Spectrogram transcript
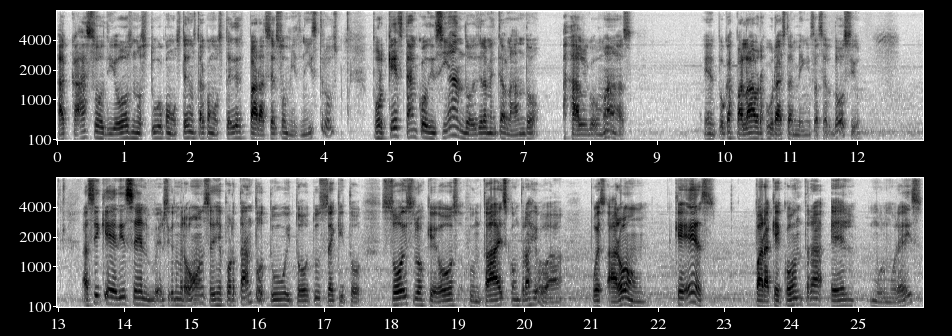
¿Acaso Dios no estuvo con ustedes, no está con ustedes para ser sus ministros? ¿Por qué están codiciando, literalmente hablando, algo más? En pocas palabras, juráis también el sacerdocio. Así que dice el versículo número 11, dice, por tanto tú y todo tu séquito sois los que os juntáis contra Jehová, pues Aarón ¿Qué es? Para que contra él murmuréis.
